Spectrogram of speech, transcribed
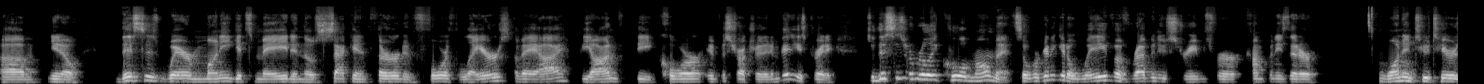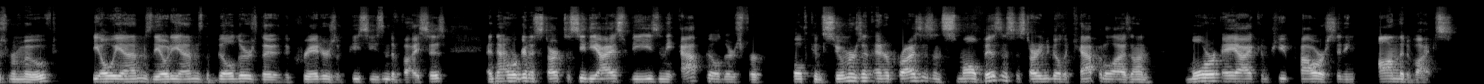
Um, you know, this is where money gets made in those second, third, and fourth layers of AI beyond the core infrastructure that NVIDIA is creating. So this is a really cool moment. So we're going to get a wave of revenue streams for companies that are one and two tiers removed the OEMs, the ODMs, the builders, the, the creators of PCs and devices. And now we're going to start to see the ISVs and the app builders for both consumers and enterprises and small businesses starting to be able to capitalize on more AI compute power sitting on the device.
